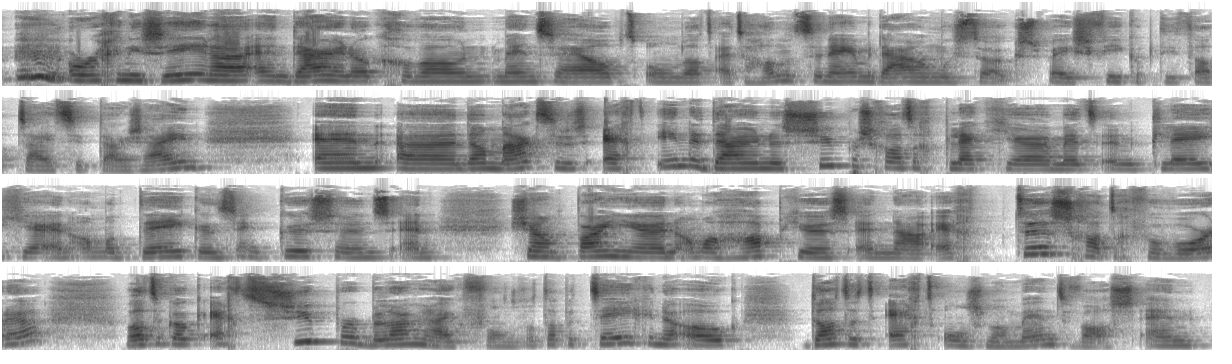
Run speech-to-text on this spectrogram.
organiseren en daarin ook gewoon mensen helpt om dat uit handen te nemen. Daarom moesten we ook specifiek op dit tijdstip daar zijn. En uh, dan maakte ze dus echt in de duinen super schattig plekje met een kleedje en allemaal dekens en kussens en champagne en allemaal hapjes en nou echt te schattig voor woorden. Wat ik ook echt super belangrijk vond, want dat betekende ook dat het echt ons moment was. En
